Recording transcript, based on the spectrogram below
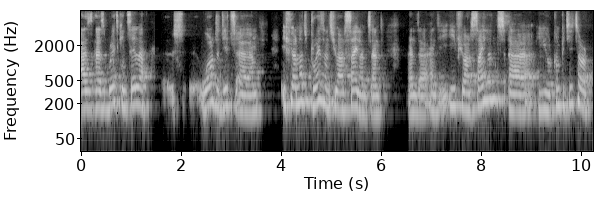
as as Bret Kinsella uh, worded it, um, if you are not present, you are silent, and and uh, and if you are silent, uh, your competitor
